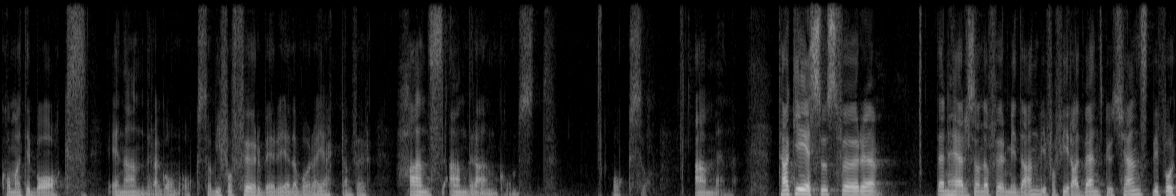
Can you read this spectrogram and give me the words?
komma tillbaks en andra gång också. Vi får förbereda våra hjärtan för hans andra ankomst också. Amen. Tack Jesus för eh, den här söndag förmiddagen. Vi får fira adventsgudstjänst. Vi får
